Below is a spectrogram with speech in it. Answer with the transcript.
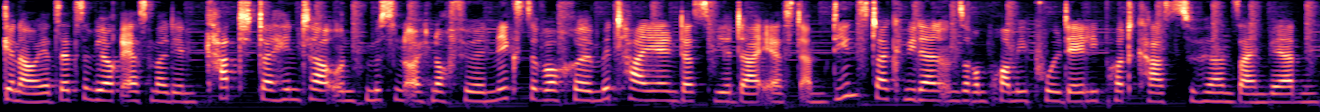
Genau, jetzt setzen wir auch erstmal den Cut dahinter und müssen euch noch für nächste Woche mitteilen, dass wir da erst am Dienstag wieder in unserem Promipool Daily Podcast zu hören sein werden.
